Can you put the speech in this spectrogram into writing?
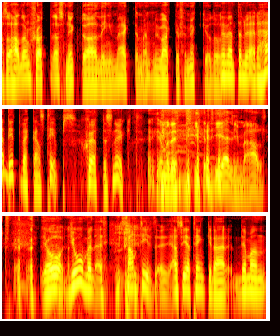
Alltså hade de skött det där snyggt då hade ingen märkt det, men nu vart det för mycket. Och då, men vänta nu, är det här ditt veckans tips? Sköt det snyggt. ja, men det, det, det gäller ju med allt. Jo, jo men eh, samtidigt, eh, alltså jag tänker där, det man,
